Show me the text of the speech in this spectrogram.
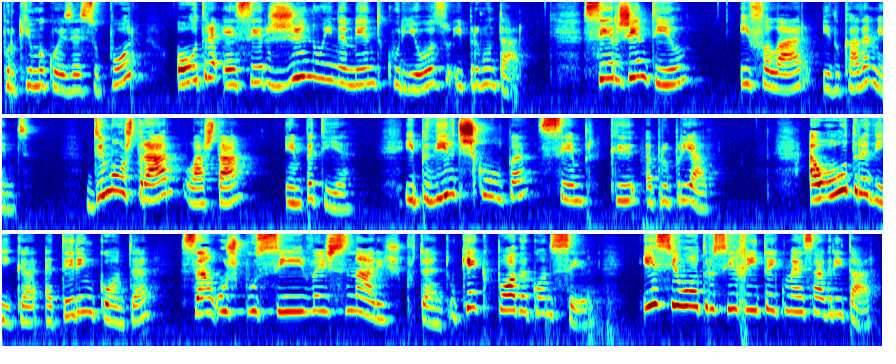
porque uma coisa é supor Outra é ser genuinamente curioso e perguntar. Ser gentil e falar educadamente. Demonstrar, lá está, empatia. E pedir desculpa sempre que apropriado. A outra dica a ter em conta são os possíveis cenários. Portanto, o que é que pode acontecer? E se o outro se irrita e começa a gritar?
